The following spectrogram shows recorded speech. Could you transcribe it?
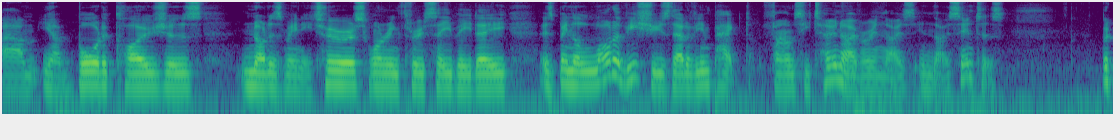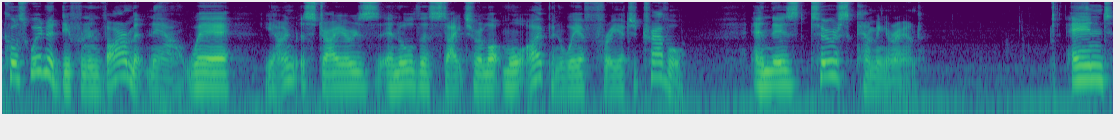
um, you know, border closures, not as many tourists wandering through CBD. There's been a lot of issues that have impacted pharmacy turnover in those in those centres. But of course, we're in a different environment now, where you know Australia is and all the states are a lot more open. We're freer to travel, and there's tourists coming around, and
